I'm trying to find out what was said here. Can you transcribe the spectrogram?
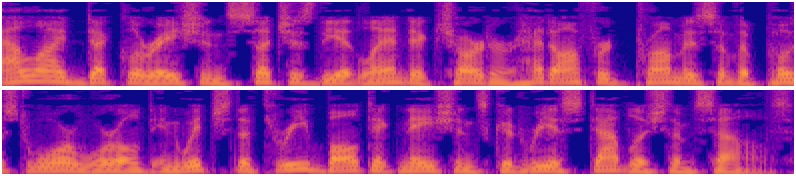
Allied declarations such as the Atlantic Charter had offered promise of a post-war world in which the three Baltic nations could re-establish themselves.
